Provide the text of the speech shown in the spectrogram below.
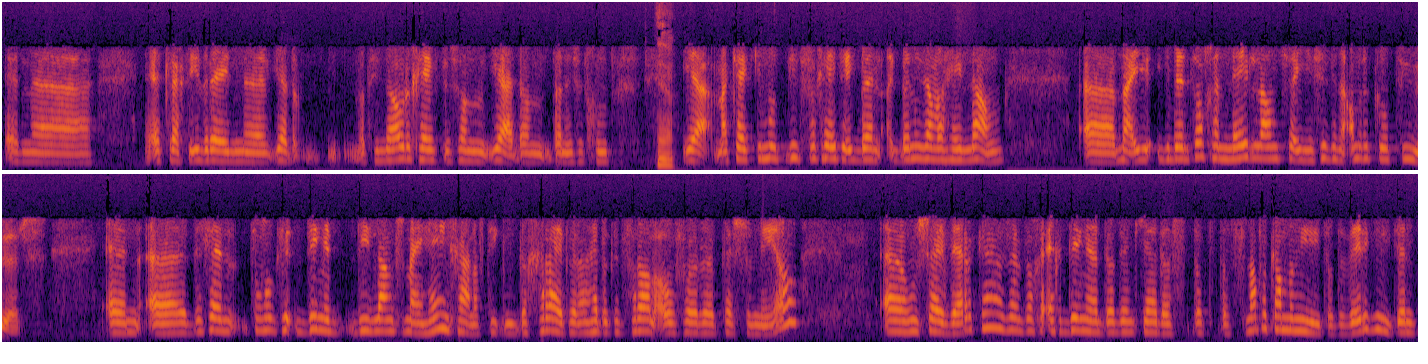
En eh, krijgt iedereen eh, ja, wat hij nodig heeft, dus dan, ja, dan, dan is het goed. Ja. ja, maar kijk, je moet niet vergeten, ik ben, ik ben hier dan wel heel lang. Eh, maar je, je bent toch een Nederlandse en je zit in een andere cultuur. En eh, er zijn toch ook dingen die langs mij heen gaan of die ik niet begrijp. En dan heb ik het vooral over eh, personeel. Eh, hoe zij werken. Er zijn toch echt dingen dat denk ik, ja, dat, dat, dat snap ik allemaal niet. Dat weet ik niet. En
